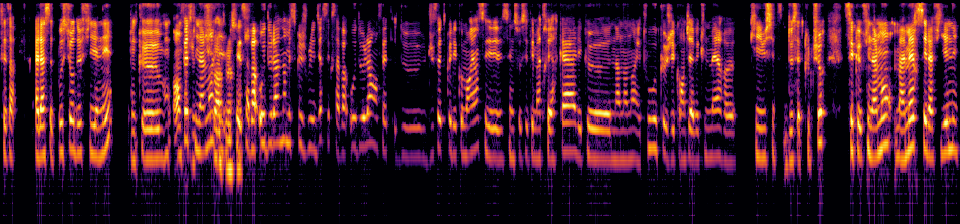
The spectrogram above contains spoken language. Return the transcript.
C'est ça. Elle a cette posture de fille aînée. Donc, en fait, finalement, ça va au-delà. Non, mais ce que je voulais dire, c'est que ça va au-delà, en fait, de, du fait que les Comoriens, c'est une société matriarcale et que nanana et tout, que j'ai grandi avec une mère qui est issue de cette culture. C'est que finalement, ma mère, c'est la fille aînée.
